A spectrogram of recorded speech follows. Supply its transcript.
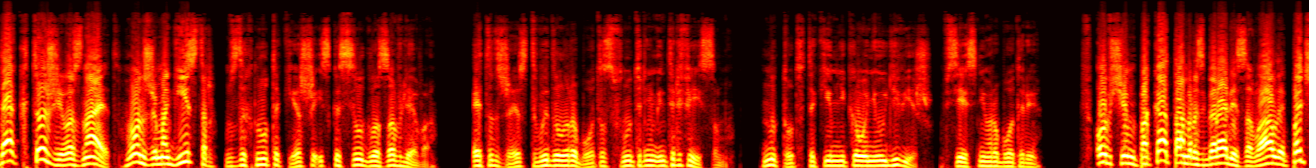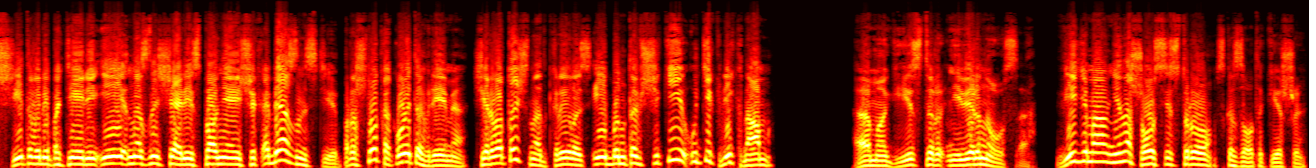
Да кто же его знает? Он же магистр, вздохнул Такеши и скосил глаза влево. Этот жест выдал работу с внутренним интерфейсом. Но тут таким никого не удивишь. Все с ним работали. В общем, пока там разбирали завалы, подсчитывали потери и назначали исполняющих обязанности, прошло какое-то время. Червоточина открылась, и бунтовщики утекли к нам. А магистр не вернулся. «Видимо, не нашел сестру», — сказал Такеши.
